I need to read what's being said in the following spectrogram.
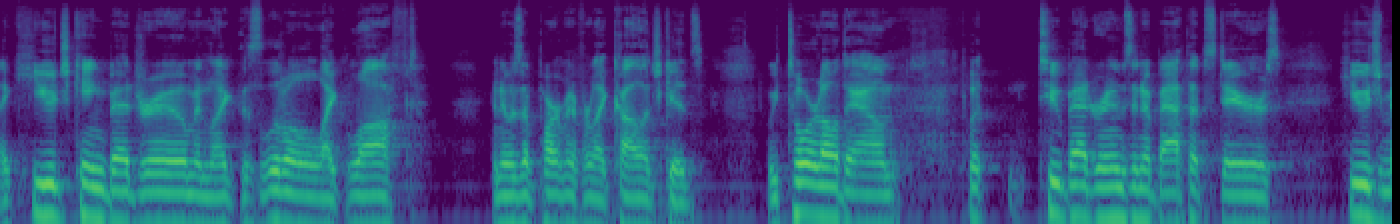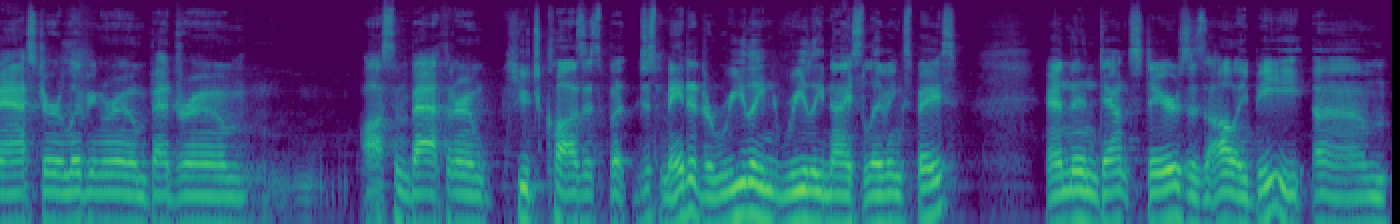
like huge king bedroom, and like this little like loft, and it was an apartment for like college kids. We tore it all down, put two bedrooms and a bath upstairs, huge master living room, bedroom, awesome bathroom, huge closets, but just made it a really, really nice living space. And then downstairs is OliBea. Um,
